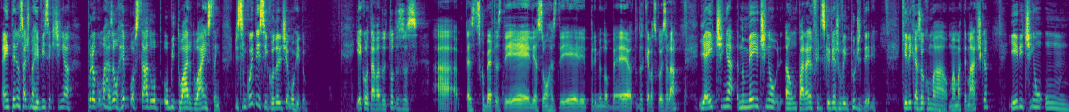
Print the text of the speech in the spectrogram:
aí entrei no site de uma revista que tinha, por alguma razão, repostado o obituário do Einstein de 55, quando ele tinha morrido. E aí contava de todas as, a, as descobertas dele, as honras dele, prêmio Nobel, todas aquelas coisas lá. E aí tinha, no meio tinha um parágrafo que descrevia a juventude dele que ele casou com uma, uma matemática e ele tinha um,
